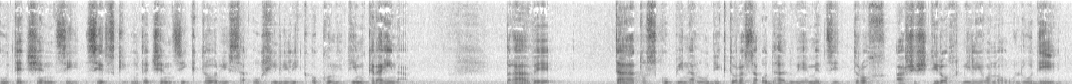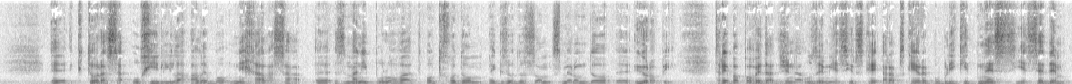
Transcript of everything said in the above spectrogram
utečenci, sírsky utečenci, ktorí sa uchýlili k okolitým krajinám. Práve táto skupina ľudí, ktorá sa odhaduje medzi 3 až 4 miliónov ľudí, ktorá sa uchýlila alebo nechala sa zmanipulovať odchodom, exodusom smerom do Európy. Treba povedať, že na územie Sýrskej arabskej republiky dnes je 7,5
